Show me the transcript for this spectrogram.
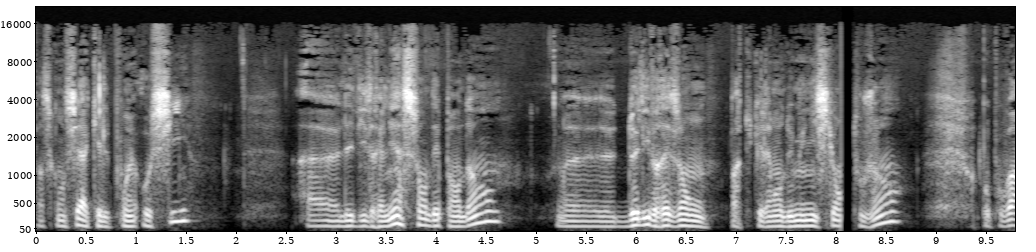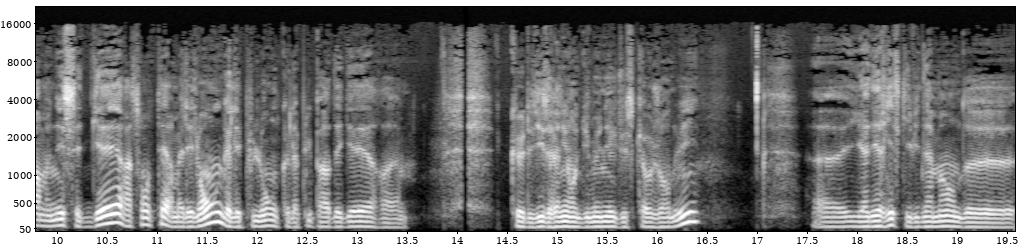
Parce qu'on sait à quel point aussi euh, les Israéliens sont dépendants euh, de livraisons, particulièrement de munitions de tout genre, pour pouvoir mener cette guerre à son terme. Elle est longue, elle est plus longue que la plupart des guerres euh, que les Israéliens ont dû mener jusqu'à aujourd'hui. Euh, il y a des risques évidemment de,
